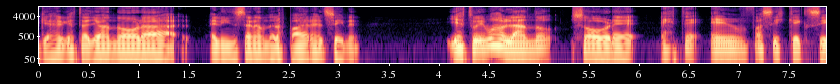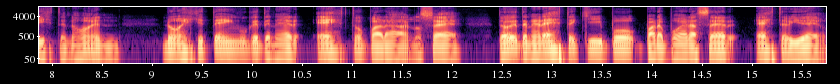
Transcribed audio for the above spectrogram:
Que es el que está llevando ahora el Instagram de los padres del cine. Y estuvimos hablando sobre este énfasis que existe, ¿no? En, no, es que tengo que tener esto para, no sé, tengo que tener este equipo para poder hacer este video.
